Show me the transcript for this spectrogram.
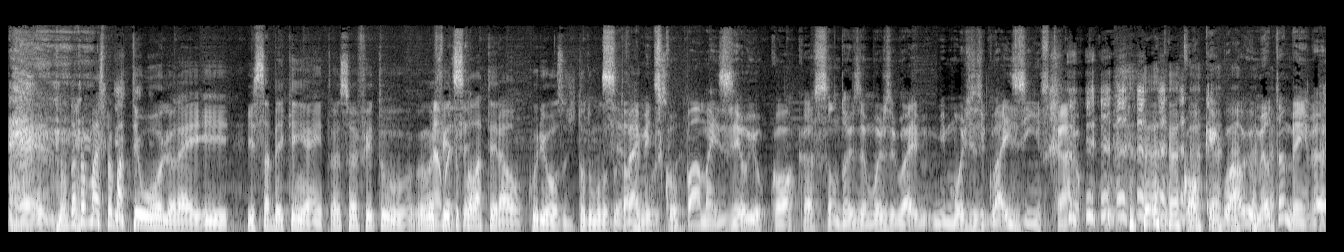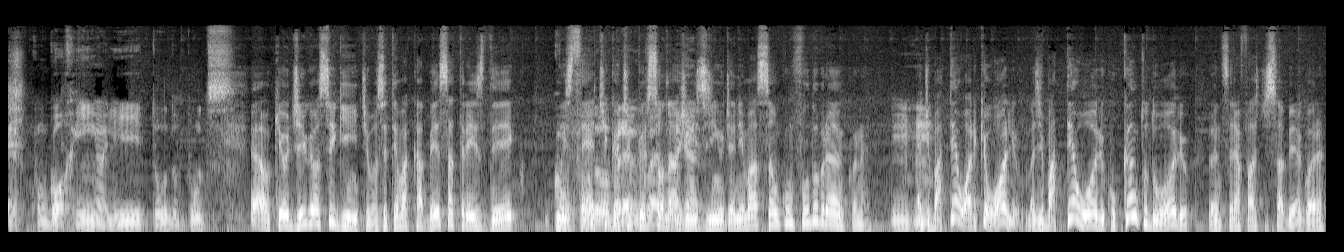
É, não dá pra mais pra bater o olho, né, e, e saber quem é. Então esse é um efeito, um mas efeito cê- colateral curioso de todo mundo Você adotar o vai me recurso, né? desculpar, mas eu e o Coca são dois emojis iguais, emojis iguaizinhos, cara. O, o- o Coca é igual e o meu também, velho. Com gorrinho ali, tudo, putz. É, o que eu digo é o seguinte, você tem uma cabeça 3D com estética fundo de branco, é, tá personagemzinho de animação com fundo branco, né? Uhum. É de bater o olho que eu olho, mas de bater o olho com o canto do olho, antes era fácil de saber, agora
